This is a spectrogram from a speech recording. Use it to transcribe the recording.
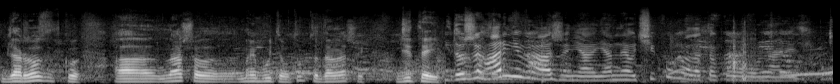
для розвитку нашого майбутнього, тобто для наших дітей. Дуже гарні враження. Я не очікувала такого навіть.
